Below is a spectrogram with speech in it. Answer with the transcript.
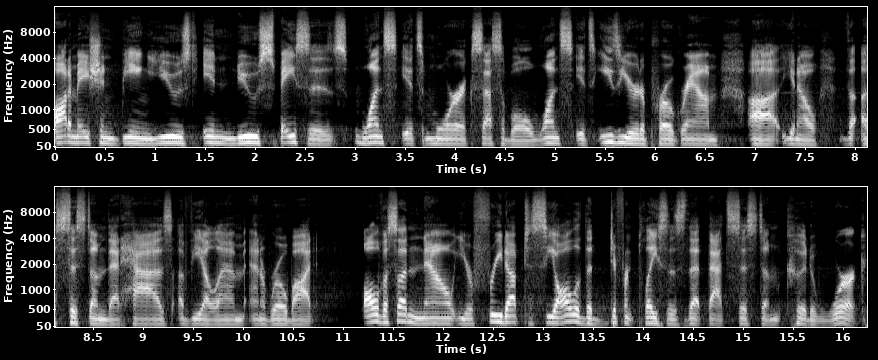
automation being used in new spaces once it's more accessible once it's easier to program uh, you know the, a system that has a vlm and a robot all of a sudden now you're freed up to see all of the different places that that system could work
